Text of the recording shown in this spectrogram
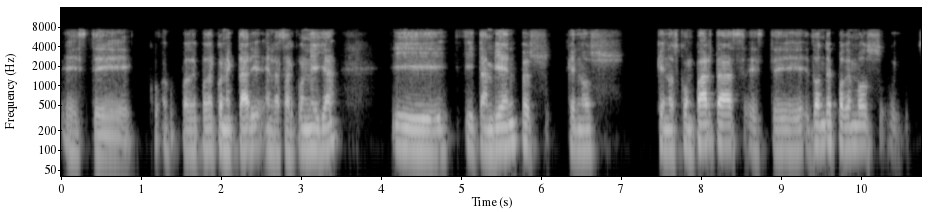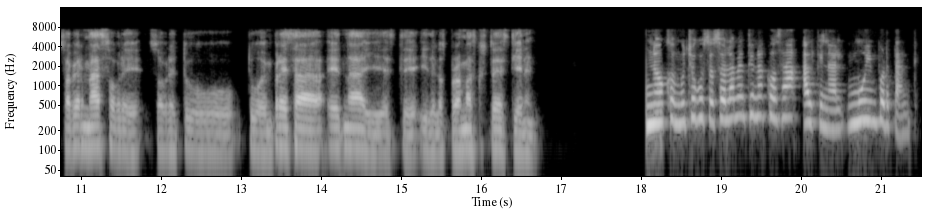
este, poder conectar y enlazar con ella. Y, y también, pues, que nos que nos compartas este, dónde podemos saber más sobre, sobre tu, tu empresa, Edna, y, este, y de los programas que ustedes tienen. No, con mucho gusto. Solamente una cosa al final muy importante.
